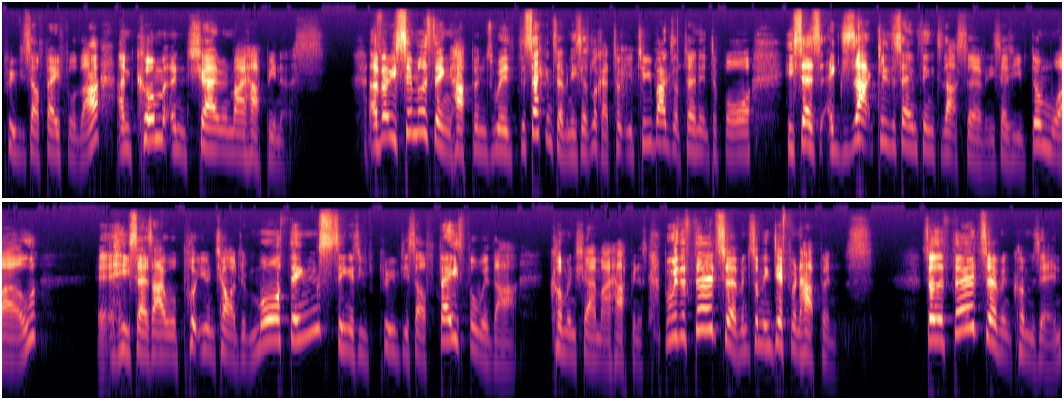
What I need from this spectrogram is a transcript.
prove yourself faithful to that, and come and share in my happiness. A very similar thing happens with the second servant. He says, Look, I took you two bags, I've turned it into four. He says exactly the same thing to that servant. He says, You've done well. He says, I will put you in charge of more things, seeing as you've proved yourself faithful with that. Come and share my happiness. But with the third servant, something different happens. So the third servant comes in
